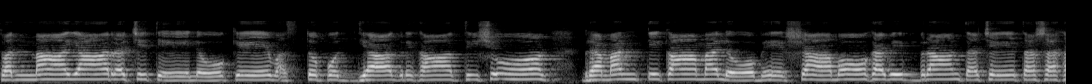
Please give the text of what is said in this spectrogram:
त्वन्मायारचिते लोके वस्तुबुद्ध्या गृहातिषु भ्रमन्ति कामलोभेर्षामोघविभ्रान्तचेतसः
